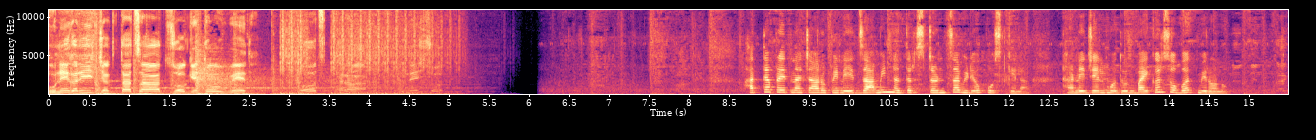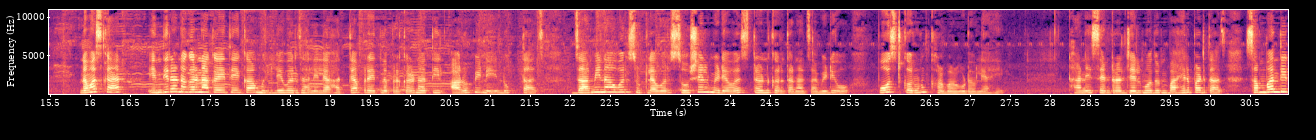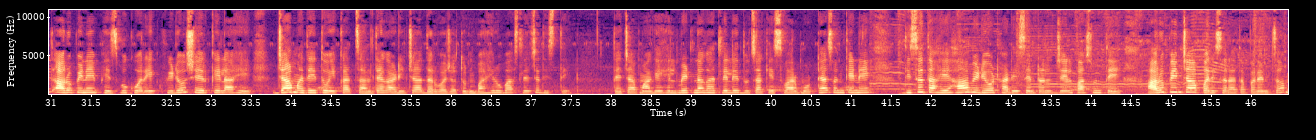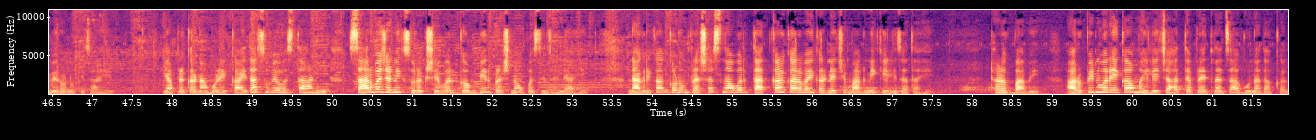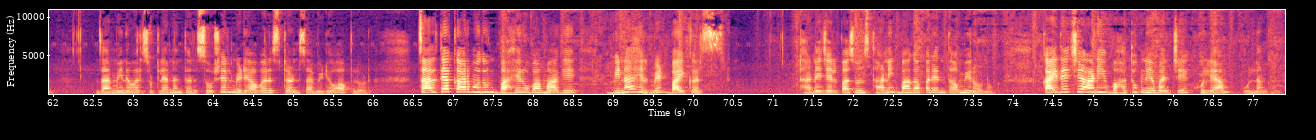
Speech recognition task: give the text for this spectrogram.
गुन्हेगारी जगताचा जो घेतो वेध तोच खरा गुन्हे शोध. हत्या प्रयत्नाच्या आरोपीने जामीननंतर स्टंटचा व्हिडिओ पोस्ट केला. ठाणे जेलमधून बायकरसोबत मिरवणूक. नमस्कार इंदिरानगर नाका येथे एका महिलेवर झालेल्या हत्या प्रयत्न प्रकरणातील आरोपीने नुकताच जामिनावर सुटल्यावर सोशल मीडियावर स्टंट करतानाचा व्हिडिओ पोस्ट करून खळबळ उडवली आहे. ठाणे सेंट्रल जेलमधून बाहेर पडताच संबंधित आरोपीने फेसबुकवर एक व्हिडिओ शेअर केला आहे ज्यामध्ये तो एका चालत्या गाडीच्या दरवाजातून बाहेर उभा असल्याचे दिसते. त्याच्यामागे हेल्मेट न घातलेले दुचाकीस्वार मोठ्या संख्येने दिसत आहे. हा व्हिडिओ ठाणे सेंट्रल जेलपासून ते आरोपींच्या परिसरातपर्यंत मिरवणुकीचा आहे. या प्रकरणामुळे कायदा सुव्यवस्था आणि सार्वजनिक सुरक्षेवर गंभीर प्रश्न उपस्थित झाले आहेत. नागरिकांकडून प्रशासनावर तात्काळ कारवाई करण्याची मागणी केली जात आहे. ठळक बाबी. आरोपींवर एका महिलेच्या हत्या प्रयत्नाचा गुन्हा दाखल. जामिनावर सुटल्यानंतर सोशल मीडियावर स्टंटचा व्हिडिओ अपलोड. चालत्या कारमधून बाहेर उभा मागे बिना हेल्मेट बायकर्स. ठाणे जेलपासून स्थानिक भागापर्यंत मिरवणूक. कायद्याचे आणि वाहतूक नियमांचे खुलेआम उल्लंघन.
